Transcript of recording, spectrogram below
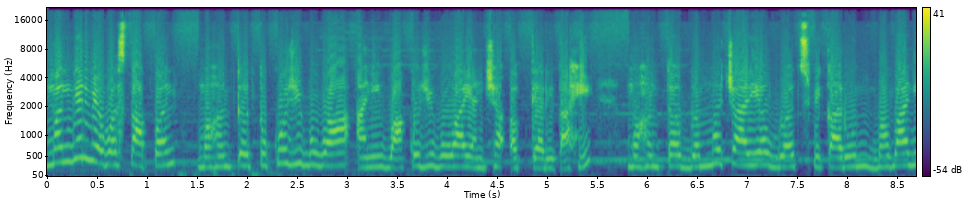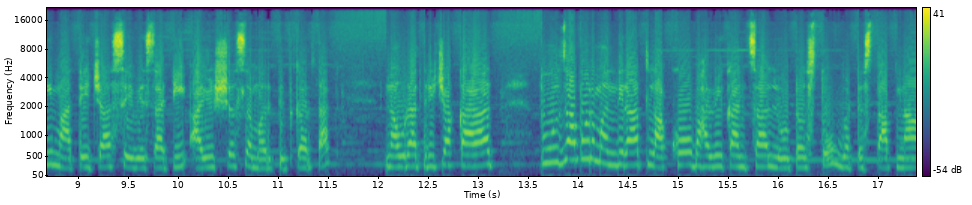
मंदिर व्यवस्थापन महंत तुकोजी बुवा आणि वाकोजी बुवा यांच्या अखत्यारीत आहे. महंत ब्रह्मचार्य व्रत स्वीकारून भवानी मातेच्या सेवेसाठी आयुष्य समर्पित करतात. नवरात्रीच्या काळात तुळजापूर मंदिरात लाखो भाविकांचा लोट असतो. घटस्थापना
